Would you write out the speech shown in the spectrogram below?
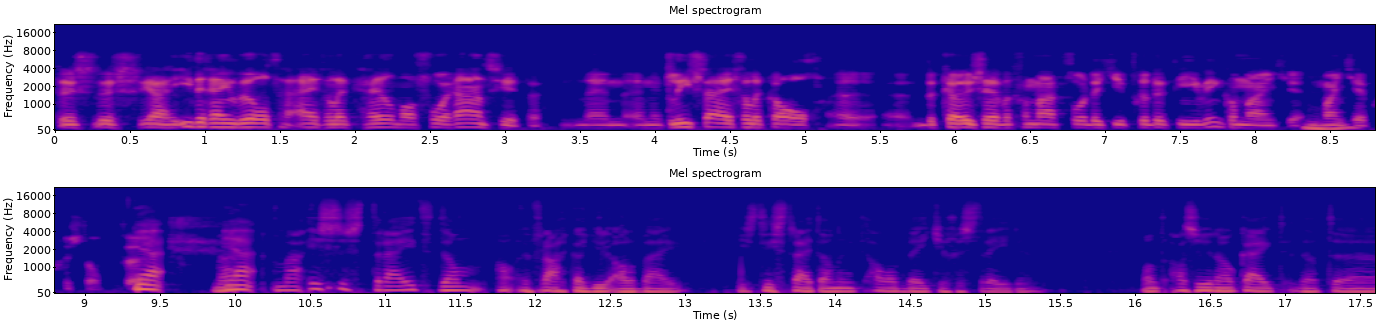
Dus, dus ja, iedereen wil eigenlijk helemaal vooraan zitten. En, en het liefst eigenlijk al uh, de keuze hebben gemaakt voordat je je product in je winkelmandje Mhm. mandje hebt gestopt. Uh. Ja. Maar, ja. maar is de strijd dan, en vraag ik aan jullie allebei, is die strijd dan niet al een beetje gestreden? Want als je nou kijkt, dat uh,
